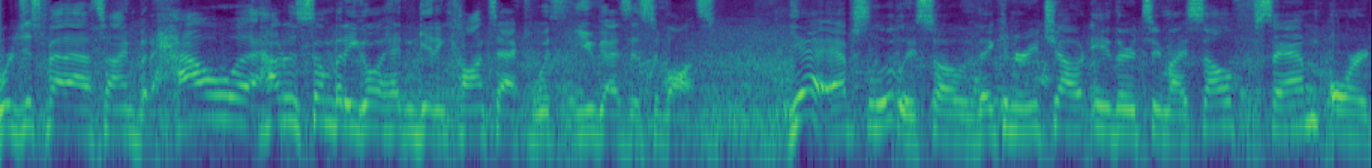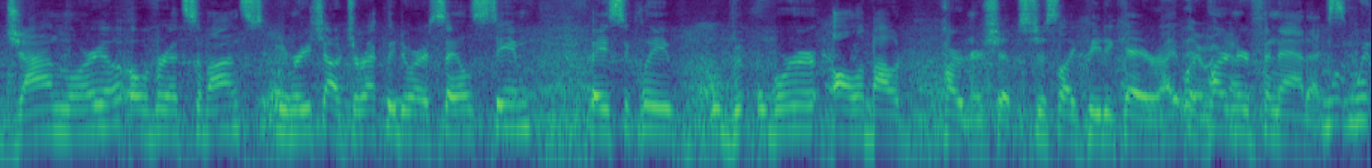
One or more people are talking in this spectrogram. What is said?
we're just about out of time, but how uh, how does somebody go ahead and get in contact with you guys at Savance? Yeah, absolutely. So they can reach out either to myself, Sam, or John Loria over at Savance. You can reach out directly to our sales team. Basically, we're all about partnerships, just like PDK, right? We're we partner go. fanatics. We-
